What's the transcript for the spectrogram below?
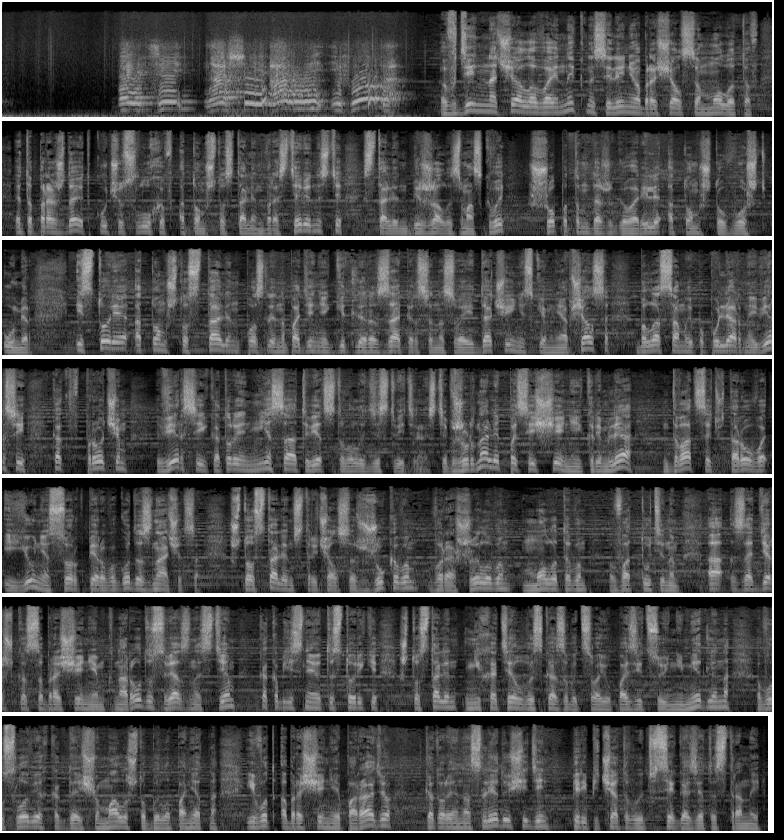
бойцы нашей армии и флота, В день начала войны к населению обращался Молотов. Это порождает кучу слухов о том, что Сталин в растерянности, Сталин бежал из Москвы, шепотом даже говорили о том, что вождь умер. История о том, что Сталин после нападения Гитлера заперся на своей даче и ни с кем не общался, была самой популярной версией, как, впрочем, версией, которая не соответствовала действительности. В журнале «Посещение Кремля» 22 июня 1941 года значится, что Сталин встречался с Жуковым, Ворошиловым, Молотовым, Ватутиным, а задержка с обращением к народу связана с тем, как объясняют историки, что Сталин не хотел высказывать свою позицию немедленно в условиях, когда еще мало что было понятно. И вот обращение по радио, которое на следующий день перепечатывают все газеты страны.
